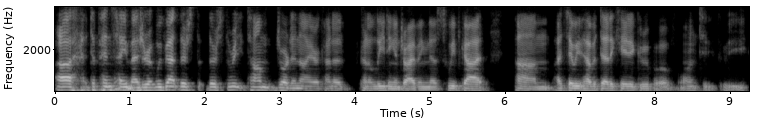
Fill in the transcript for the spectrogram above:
uh, it depends how you measure it. We've got there's there's three. Tom, Jordan, and I are kind of kind of leading and driving this. We've got, um, I'd say we have a dedicated group of one, two, three.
